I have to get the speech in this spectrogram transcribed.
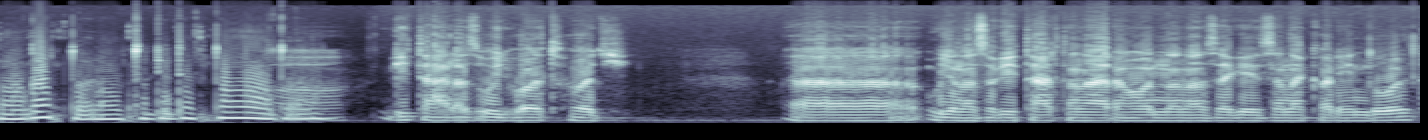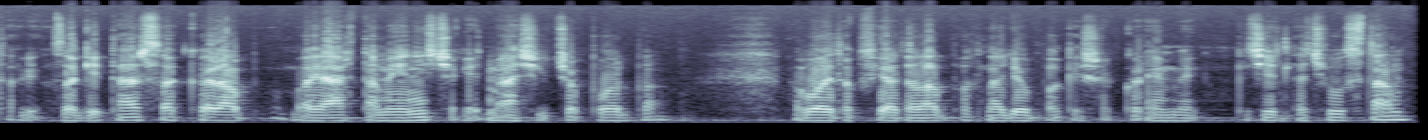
magadtól autodidakta módon? A gitár az úgy volt, hogy Uh, ugyanaz a gitártanár, ahonnan az egész zenekar indult, az a gitárszakkör, abba jártam én is, csak egy másik csoportban. Mert voltak fiatalabbak, nagyobbak, és akkor én még kicsit lecsúsztam.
